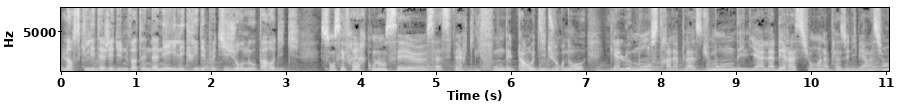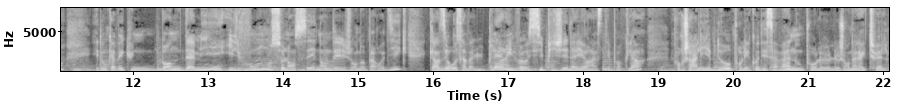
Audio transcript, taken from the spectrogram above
Lorsqu'il est âgé d'une vingtaine d'années, il écrit des petits journaux parodiques. Ce sont ses frères qui ont lancé euh, ça, c'est-à-dire qu'ils font des parodies de journaux. Il y a Le Monstre à la place du Monde, il y a L'Aberration à la place de Libération. Et donc avec une bande d'amis, ils vont se lancer dans des journaux parodiques. Car Zéro, ça va lui plaire. Il va aussi piger d'ailleurs à cette époque-là pour Charlie Hebdo, pour l'Écho des Savanes ou pour le, journal actuel.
